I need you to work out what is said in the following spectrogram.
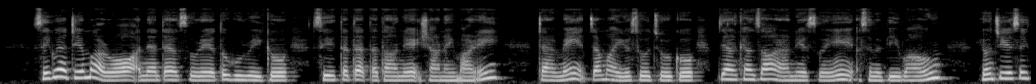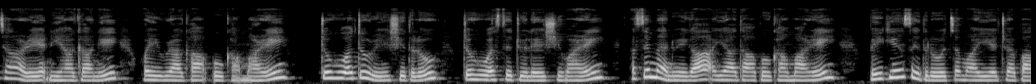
။ဈေးကွက်တင်းမှာတော့အနန္တဆိုတဲ့သူဟုတွေကိုဈေးတက်တက်တသားနဲ့ရနိုင်ပါတယ်။ဒါပေမဲ့ကျမရဲ့ဆိုကြိုးကိုပြန်ခန်းစားရတာနဲ့ဆိုရင်အဆင်မပြေပါဘူး။ယုံကြည်စိတ်ချရတဲ့နေရာကနေဝေရာကပိုကောင်းပါတယ်။ တူဟူအတုတွေရှိသလိုတူဟူအစစ်တွေလည်းရှိပါတယ်။အစစ်မှန်တွေကအရာသာပိုကောင်းပါတယ်။ဘေးကင်းစေသလိုကျမရဲ့အတွက်ပါ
